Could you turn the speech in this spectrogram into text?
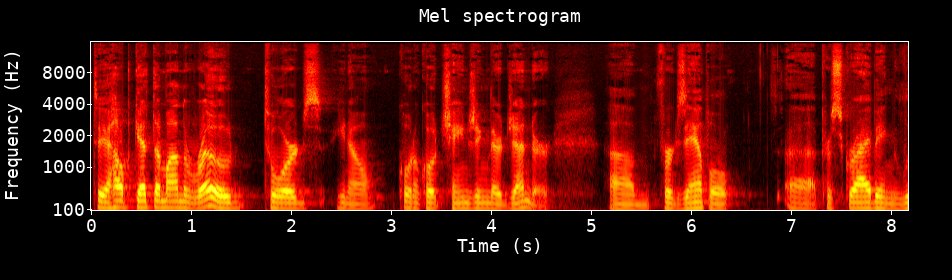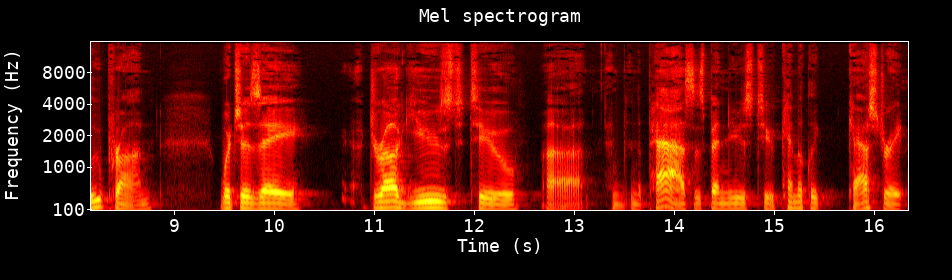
to help get them on the road towards, you know, quote unquote, changing their gender. Um, for example, uh, prescribing Lupron, which is a drug used to, uh, in, the past, has been used to chemically castrate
